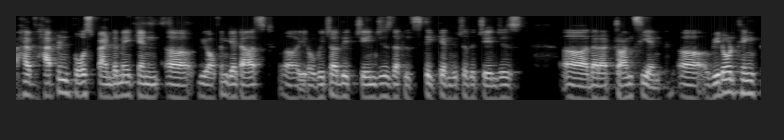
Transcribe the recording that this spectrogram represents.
have happened post pandemic and uh, we often get asked uh, you know which are the changes that will stick and which are the changes uh, that are transient. Uh, we don't think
